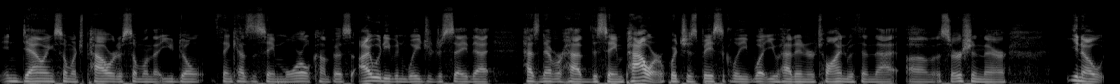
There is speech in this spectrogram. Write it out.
endowing so much power to someone that you don't think has the same moral compass. I would even wager to say that has never had the same power, which is basically what you had intertwined within that um, assertion there. You know,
